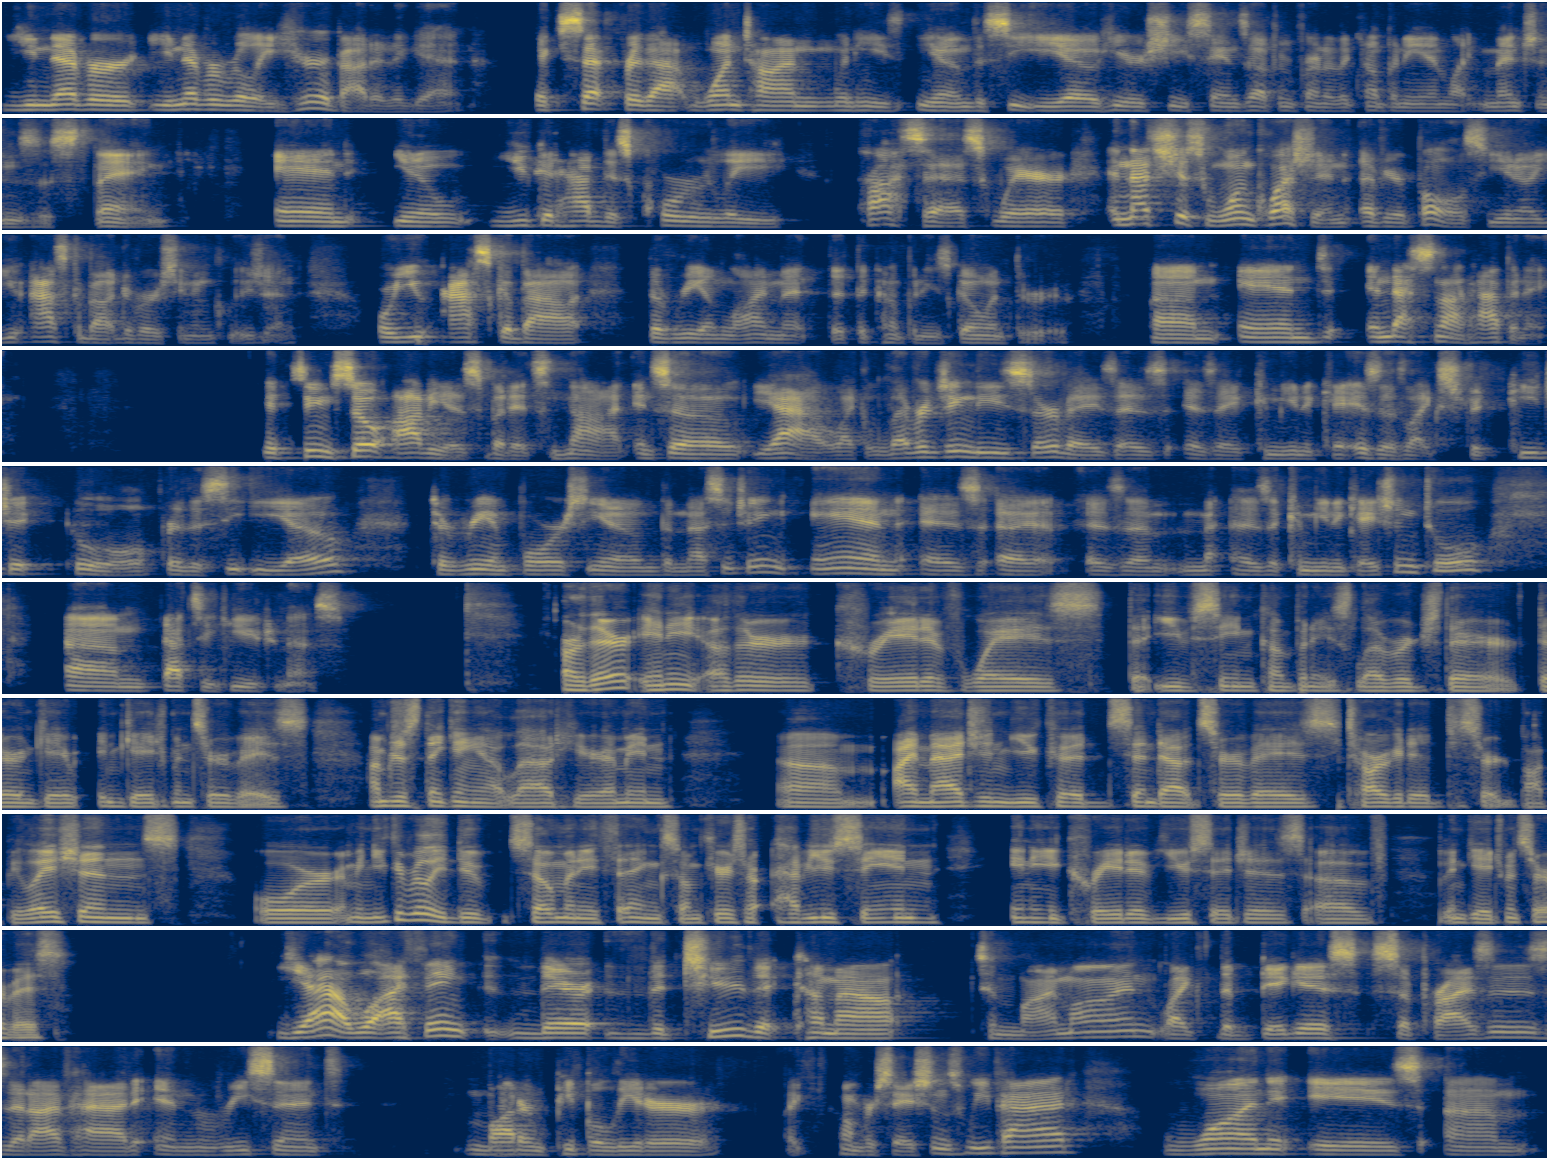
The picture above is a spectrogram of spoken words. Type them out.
you never you never really hear about it again except for that one time when he's you know the ceo he or she stands up in front of the company and like mentions this thing and you know you could have this quarterly process where and that's just one question of your pulse you know you ask about diversity and inclusion or you ask about the realignment that the company's going through. Um, and and that's not happening. It seems so obvious but it's not. And so yeah like leveraging these surveys as as a communicate is a like strategic tool for the ceo to reinforce you know the messaging and as a as a as a communication tool um, that's a huge miss. Are there any other creative ways that you've seen companies leverage their their engage, engagement surveys? I'm just thinking out loud here. I mean, um, I imagine you could send out surveys targeted to certain populations, or I mean, you could really do so many things. So I'm curious, have you seen any creative usages of engagement surveys? Yeah, well, I think they're the two that come out to my mind, like the biggest surprises that I've had in recent modern people leader like conversations we've had. One is um,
